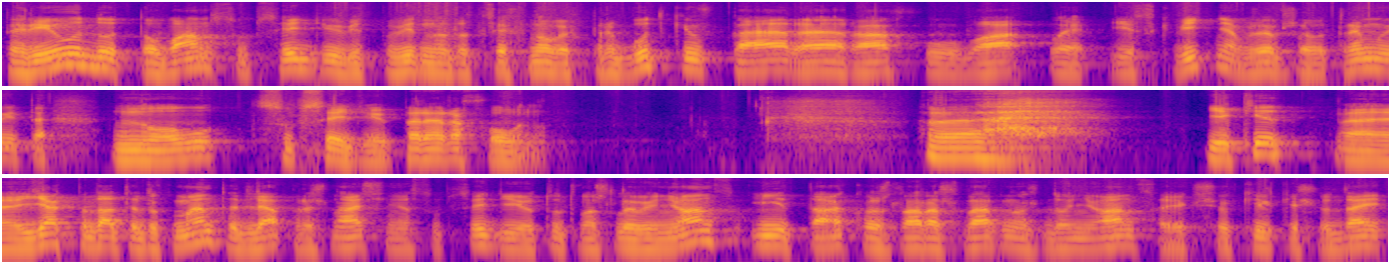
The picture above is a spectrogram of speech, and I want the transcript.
періоду, то вам субсидію відповідно до цих нових прибутків перерахували. І з квітня ви вже отримуєте нову субсидію перераховану. Е, які, е, як подати документи для призначення субсидії? Тут важливий нюанс, і також зараз вернусь до нюансу, якщо кількість людей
